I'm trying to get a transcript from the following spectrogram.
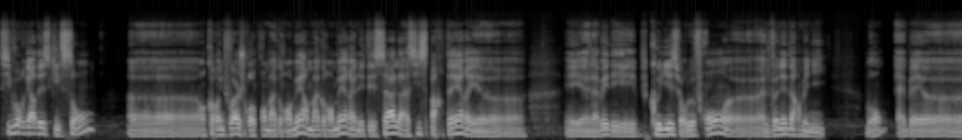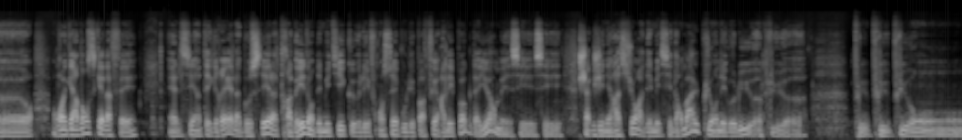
Si vous regardez ce qu'ils sont, euh, encore une fois, je reprends ma grand-mère. Ma grand-mère, elle était sale, assise par terre et, et elle avait des colliers sur le front. elle venait d'Arménie. Bon, eh ben, euh, regardons ce qu'elle a fait. Elle s'est intégrée, elle a bossé, elle a travaillé dans des métiers que les Français voulaient pas faire à l'époque d'ailleurs, mais c'est chaque génération a des métiers normal. Plus on évolue, euh, plus euh, plus plus plus on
